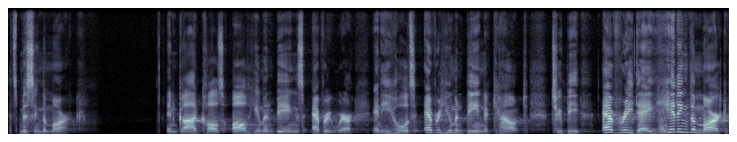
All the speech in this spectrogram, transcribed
That's missing the mark. And God calls all human beings everywhere, and He holds every human being account to be every day hitting the mark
